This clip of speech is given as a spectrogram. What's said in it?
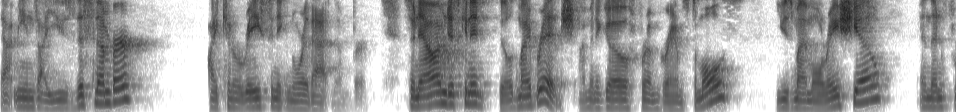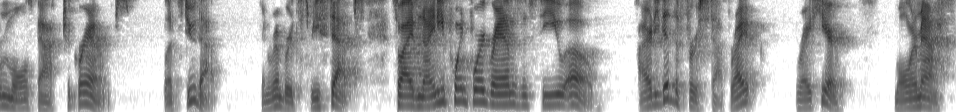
that means I use this number, I can erase and ignore that number. So now I'm just going to build my bridge. I'm going to go from grams to moles, use my mole ratio, and then from moles back to grams. Let's do that. And remember, it's three steps. So I have 90.4 grams of CuO. I already did the first step, right? Right here, molar mass.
